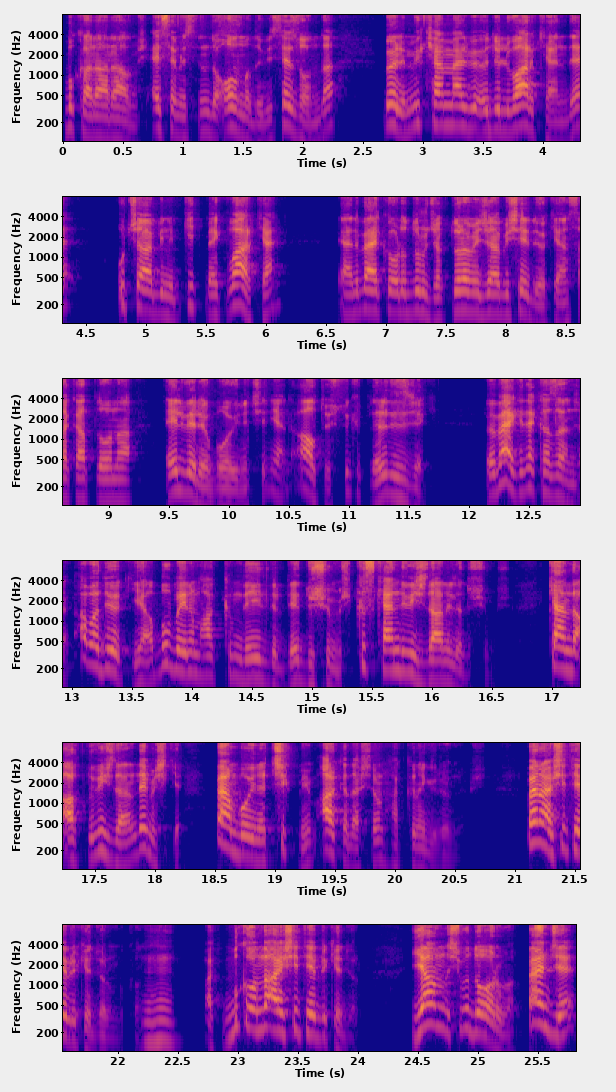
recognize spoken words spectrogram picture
bu kararı almış. SMS'inin de olmadığı bir sezonda böyle mükemmel bir ödül varken de uçağa binip gitmek varken yani belki orada duracak duramayacağı bir şey diyor. Yani sakatlı ona el veriyor bu oyun için. Yani alt üstü küpleri dizecek. Ve belki de kazanacak. Ama diyor ki ya bu benim hakkım değildir diye düşünmüş. Kız kendi vicdanıyla düşünmüş. Kendi aklı vicdanı demiş ki ben bu oyuna çıkmayayım arkadaşlarımın hakkına giriyorum demiş. Ben Ayşe'yi tebrik ediyorum bu konuda. Bak bu konuda Ayşe'yi tebrik ediyorum. Yanlış mı doğru mu? Bence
